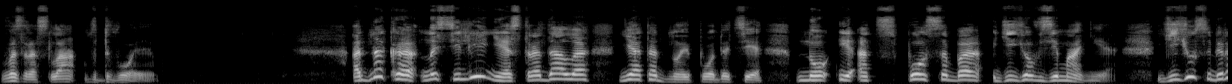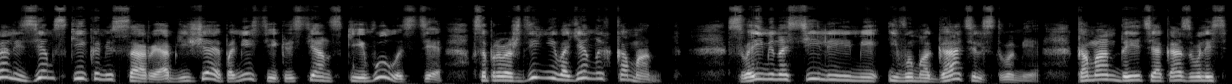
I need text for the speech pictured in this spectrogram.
возросла вдвое. Однако население страдало не от одной подати, но и от способа ее взимания. Ее собирали земские комиссары, объезжая поместья и крестьянские волости в сопровождении военных команд. Своими насилиями и вымогательствами команды эти оказывались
